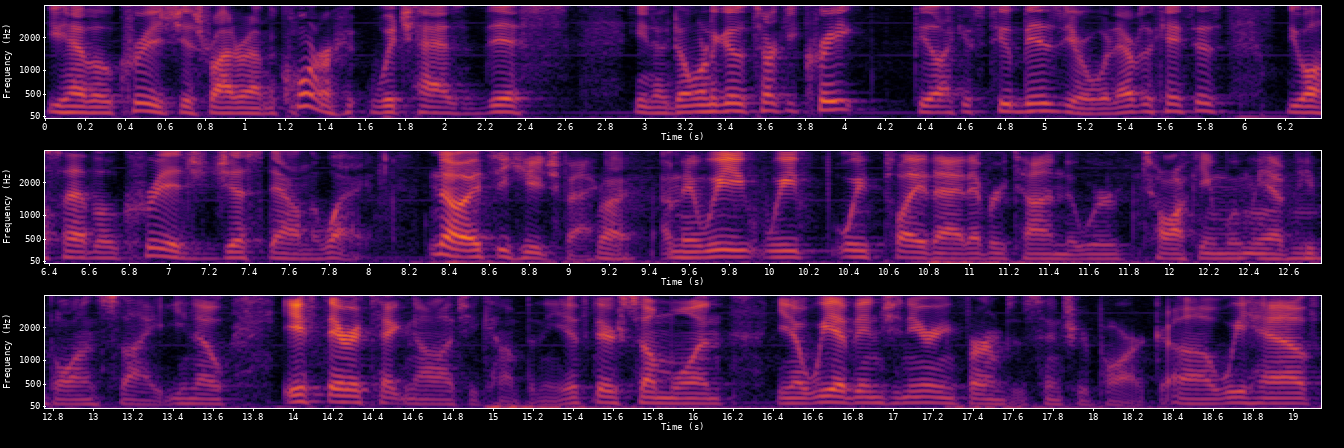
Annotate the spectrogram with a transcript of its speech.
you have Oak Ridge just right around the corner, which has this. You know, don't want to go to Turkey Creek, feel like it's too busy or whatever the case is. You also have Oak Ridge just down the way. No, it's a huge factor. Right. I mean, we, we, we play that every time that we're talking when we have people on site. You know, if they're a technology company, if they're someone, you know, we have engineering firms at Century Park, uh, we have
